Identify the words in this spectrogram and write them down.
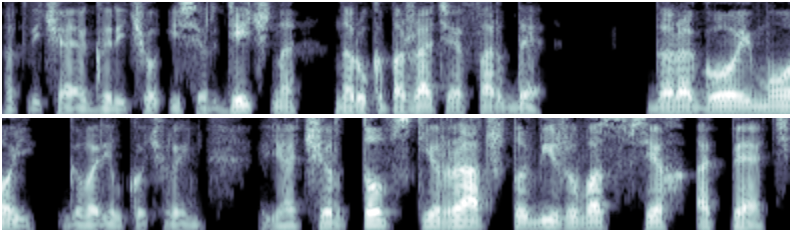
отвечая горячо и сердечно на рукопожатие Форде. — Дорогой мой, — говорил Кочрынь, — я чертовски рад, что вижу вас всех опять.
